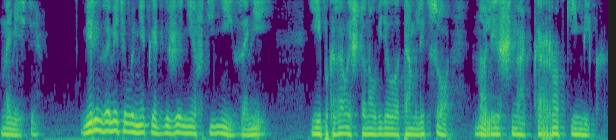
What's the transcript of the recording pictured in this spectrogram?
на месте. Мерин заметила некое движение в тени за ней. Ей показалось, что она увидела там лицо, но лишь на короткий миг.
